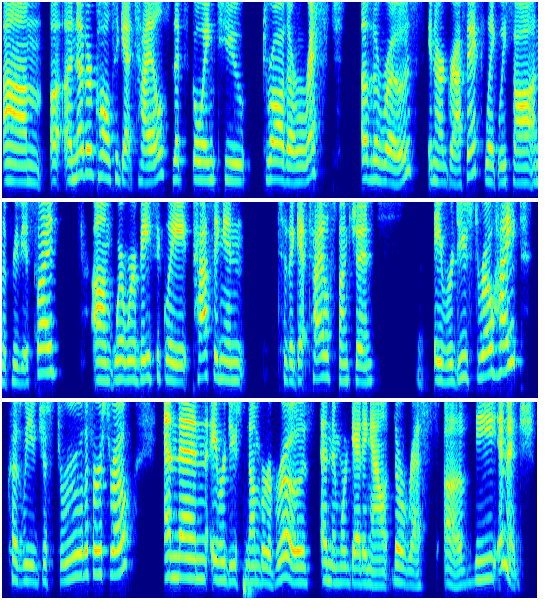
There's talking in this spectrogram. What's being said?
um, another call to get tiles that's going to draw the rest of the rows in our graphic, like we saw on the previous slide, um, where we're basically passing in to the get tiles function a reduced row height because we just drew the first row and then a reduced number of rows and then we're getting out the rest of the image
